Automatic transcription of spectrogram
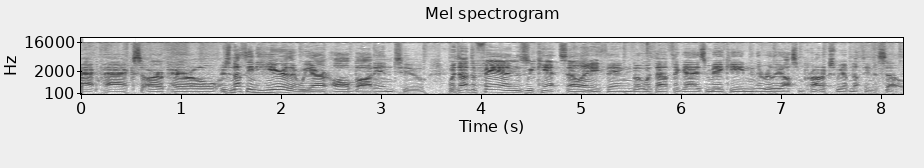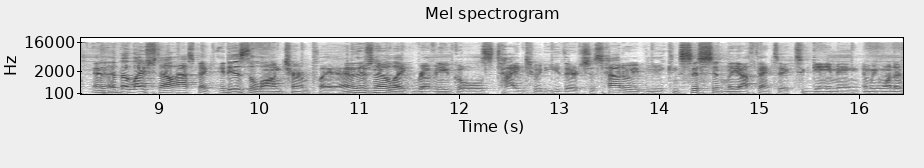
backpacks, our apparel. There's nothing here that we aren't all bought into. Without the fans, we can't sell anything, but without the guys making the really awesome products, we have nothing to sell. And the lifestyle aspect, it is the long-term play. I there's no like revenue goals tied to it either. It's just how do we be consistently authentic to gaming and we want to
